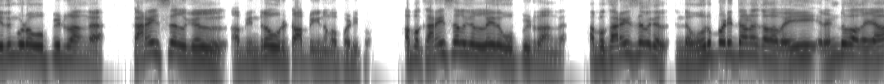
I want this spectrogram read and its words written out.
இதுவும் கூட ஒப்பிடுறாங்க? கரைசல்கள் அப்படின்ற ஒரு டாபிக் நம்ம படிப்போம். அப்ப கரைசல்கள்ல இதை ஒப்பிடுறாங்க. அப்ப கரைசல்கள் இந்த ஒருபடித்தான கலவை ரெண்டு வகையா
